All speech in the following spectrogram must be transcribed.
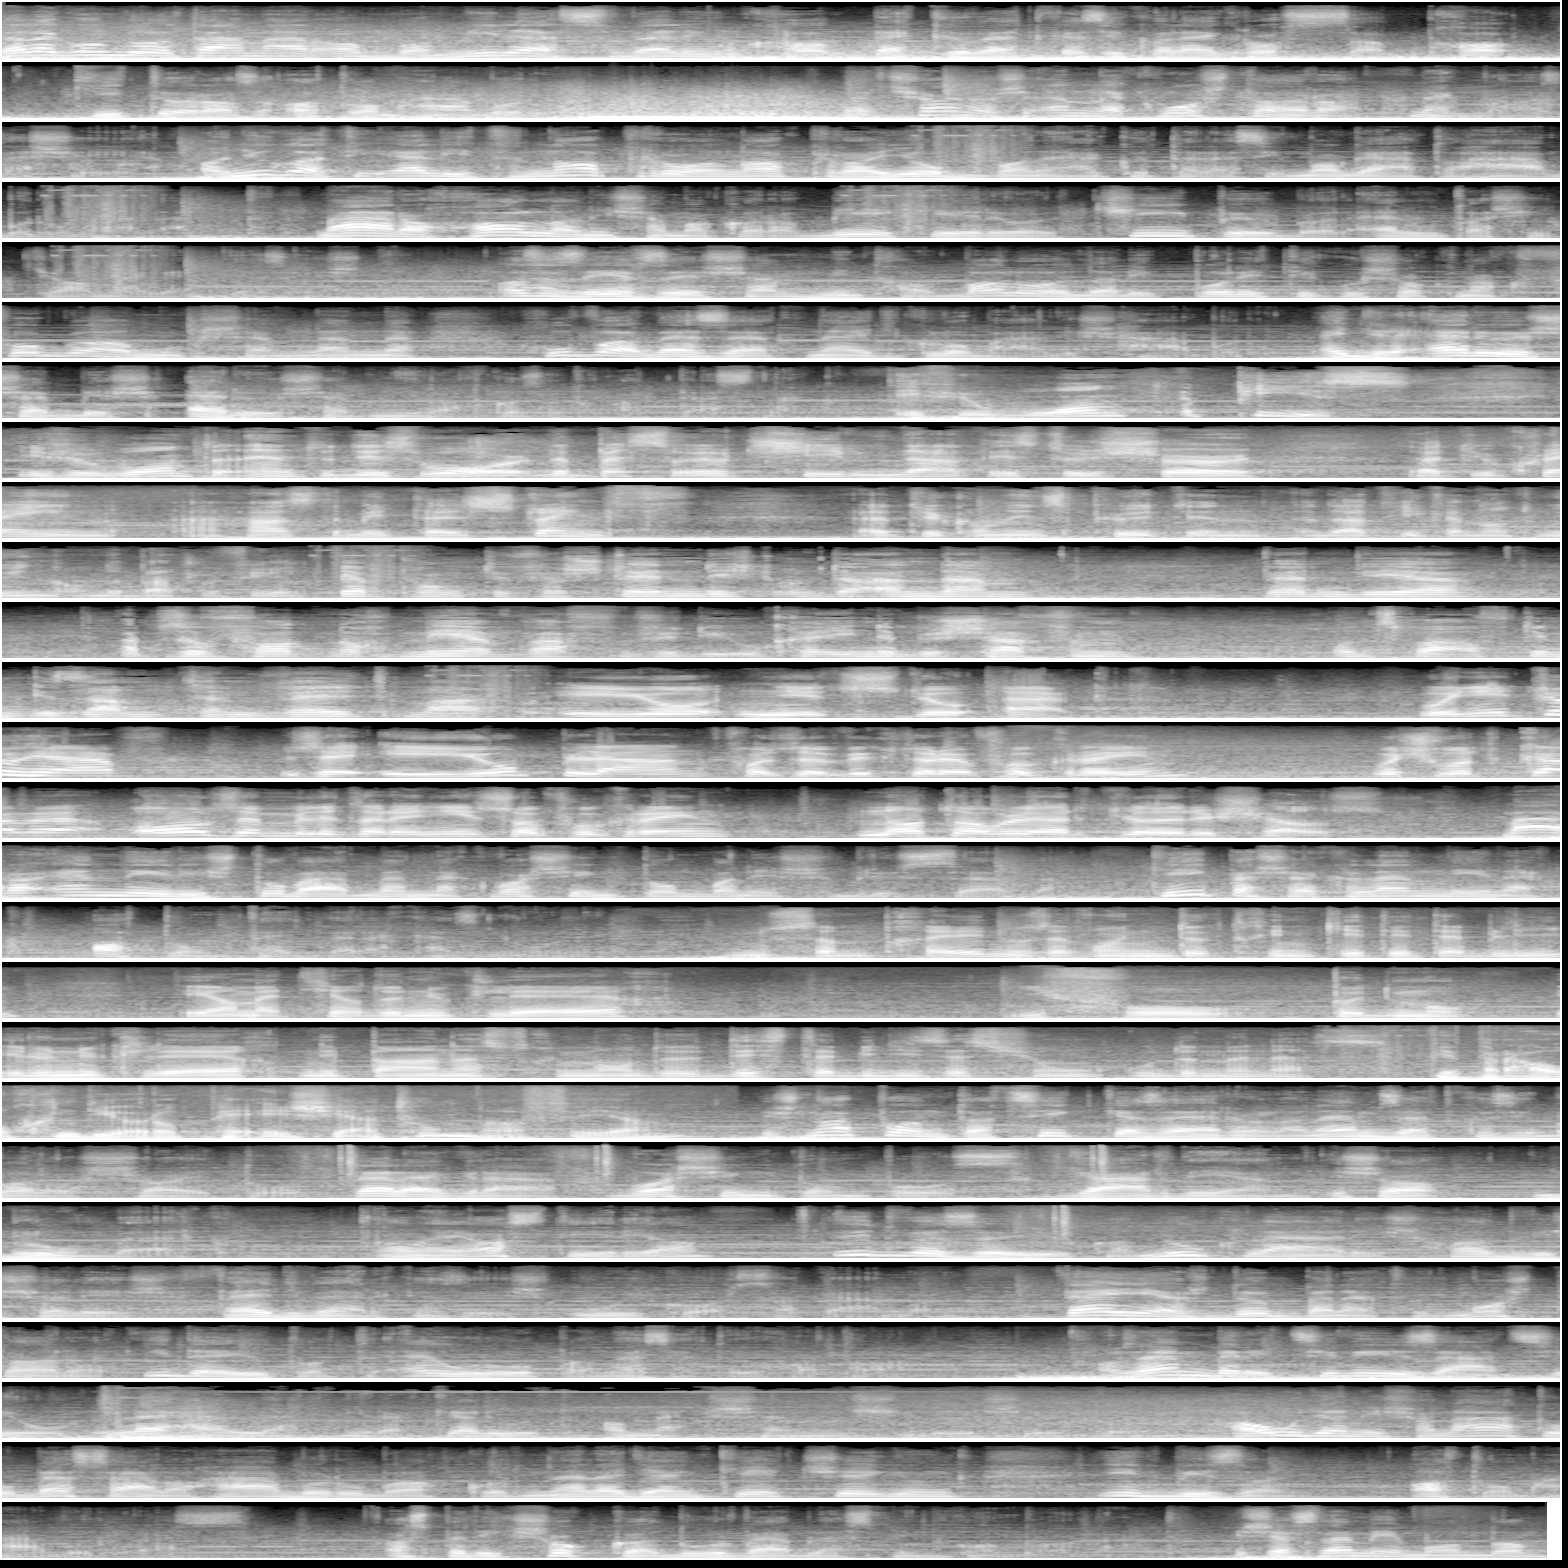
Belegondoltál már abba, mi lesz velünk, ha bekövetkezik a legrosszabb, ha kitör az atomháború? Mert sajnos ennek mostanra megvan az esélye. A nyugati elit napról napra jobban elkötelezi magát a háború mellett. Mára hallani sem akar a békéről, csípőből elutasítja a megegyezést. Az az érzésem, mintha a baloldali politikusoknak fogalmuk sem lenne, hova vezetne egy globális háború. Egyre erősebb és erősebb nyilatkozatokat tesznek. If you want a peace, if you want an end to this war, the best way of achieving that is to ensure that Ukraine has the military strength uh, to convince Putin that he cannot win on the battlefield. Punkte verständigt. Unter anderem werden wir ab sofort noch mehr Waffen für die Ukraine beschaffen, und zwar auf dem gesamten Weltmarkt. EU needs to act. We need to have the EU plan for the victory of Ukraine, which would cover all the military needs of Ukraine, not only artillery shells. Mára ennél is tovább mennek Washingtonban és Brüsszelben. Képesek lennének atomfegyverekhez nyúlni. Nous sommes prêts, nous avons une doctrine qui est établie, et en matière de nucléaire, il faut peu de mots. Et le nucléaire n'est pas un instrument de déstabilisation ou de menace. Wir brauchen die europäische Atomwaffe, ja? És naponta cikkez erről a nemzetközi balos sajtó. Telegraph, Washington Post, Guardian és a Bloomberg, amely azt írja, Üdvözöljük a nukleáris hadviselés, fegyverkezés új korszakában. Teljes döbbenet, hogy mostanra ide jutott Európa vezető hatalma. Az emberi civilizáció lehelletmire került a megsemmisülésétől. Ha ugyanis a NATO beszáll a háborúba, akkor ne legyen kétségünk, itt bizony atomháború lesz. Az pedig sokkal durvább lesz, mint gondolnád. És ezt nem én mondom,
